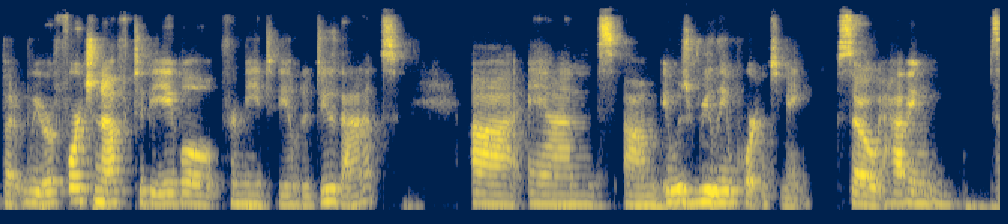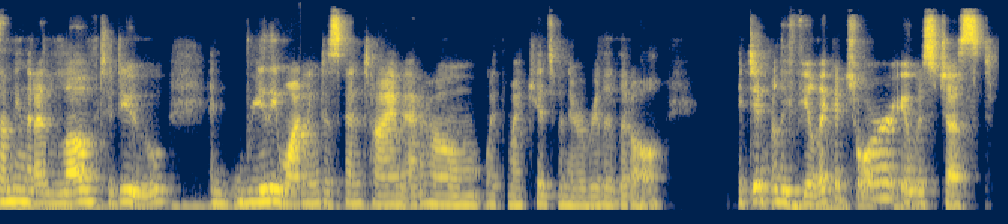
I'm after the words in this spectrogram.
But we were fortunate enough to be able for me to be able to do that. Uh, and um, it was really important to me. So having something that I love to do and really wanting to spend time at home with my kids when they were really little, it didn't really feel like a chore. It was just,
